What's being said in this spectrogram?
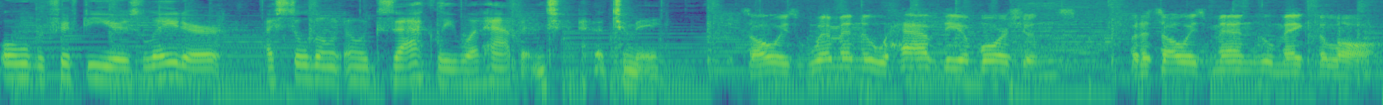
Over 50 years later, I still don't know exactly what happened to me. It's always women who have the abortions, but it's always men who make the laws.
